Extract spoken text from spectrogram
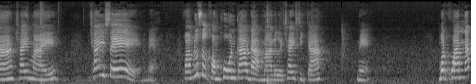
ะใช่ไหม ใช่เซเนี่ยความรู้สึกของคุณก้าวดาบมาเลย ใช่สิจ๊ะเนี่ยหมดความนับ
